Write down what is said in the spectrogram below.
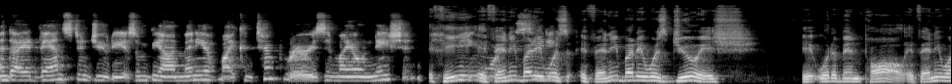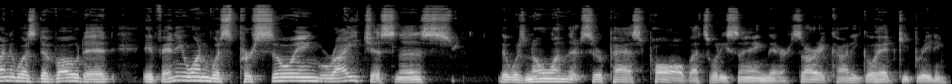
And I advanced in Judaism beyond many of my contemporaries in my own nation. If he, if anybody exceeding- was, if anybody was Jewish, it would have been Paul. If anyone was devoted, if anyone was pursuing righteousness, there was no one that surpassed Paul. That's what he's saying there. Sorry, Connie. Go ahead. Keep reading.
